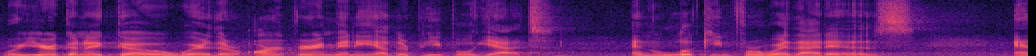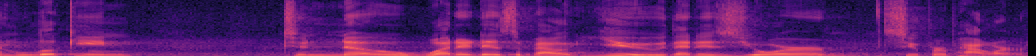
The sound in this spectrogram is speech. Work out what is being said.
where you're going to go where there aren't very many other people yet and looking for where that is and looking to know what it is about you that is your superpower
